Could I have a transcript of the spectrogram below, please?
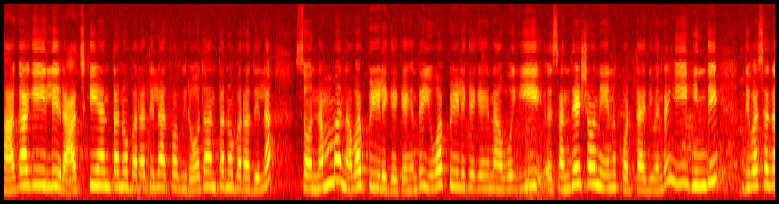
ಹಾಗಾಗಿ ಇಲ್ಲಿ ರಾಜಕೀಯ ಅಂತಲೂ ಬರೋದಿಲ್ಲ ಅಥವಾ ವಿರೋಧ ಅಂತಲೂ ಬರೋದಿಲ್ಲ. ಸೊ ನಮ್ಮ ನವ ಪೀಳಿಗೆಗೆ, ಅಂದರೆ ಯುವ ಪೀಳಿಗೆಗೆ ನಾವು ಈ ಸಂದೇಶವನ್ನು ಏನು ಕೊಡ್ತಾ ಇದ್ದೀವಿ ಅಂದರೆ ಈ ಹಿಂದಿ ದಿವಸದ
